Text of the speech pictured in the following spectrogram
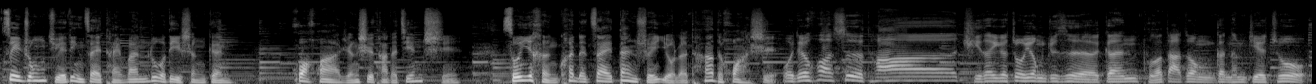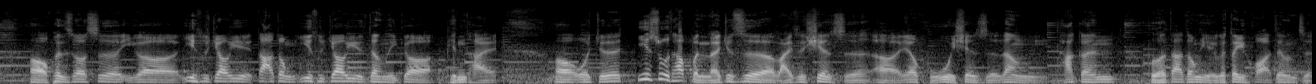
最终决定在台湾落地生根。画画仍是他的坚持，所以很快的在淡水有了他的画室。我觉得画室它起到一个作用，就是跟普罗大众跟他们接触，哦，或者说是一个艺术教育、大众艺术教育这样的一个平台。哦，我觉得艺术它本来就是来自现实，啊、呃，要服务现实，让它跟普罗大众有一个对话这样子。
